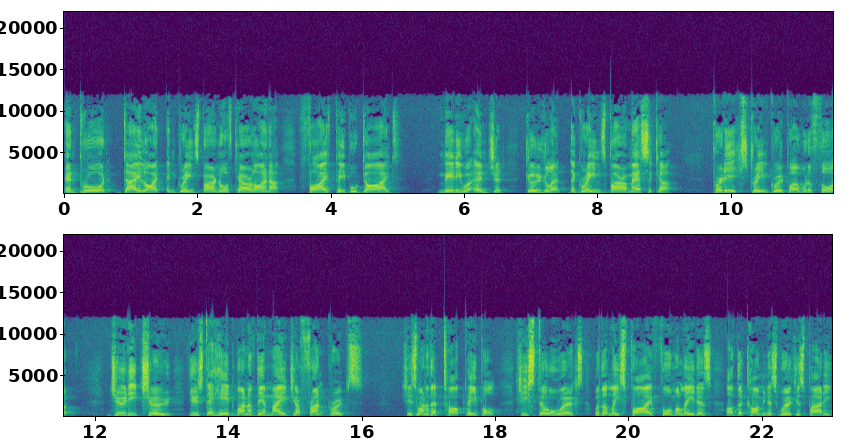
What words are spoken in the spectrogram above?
In broad daylight in Greensboro, North Carolina, five people died. Many were injured. Google it, the Greensboro Massacre. Pretty extreme group, I would have thought. Judy Chu used to head one of their major front groups. She's one of the top people. She still works with at least five former leaders of the Communist Workers' Party,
